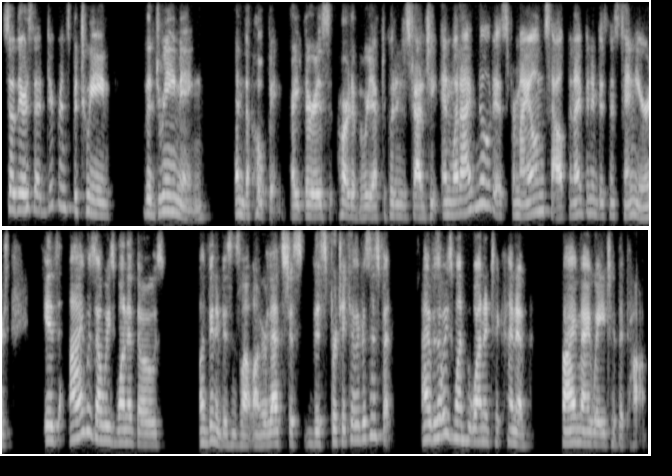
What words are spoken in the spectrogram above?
So there's that difference between the dreaming and the hoping, right? There is part of where you have to put into strategy. And what I've noticed for my own self, and I've been in business 10 years, is I was always one of those I've been in business a lot longer. That's just this particular business, but I was always one who wanted to kind of buy my way to the top.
